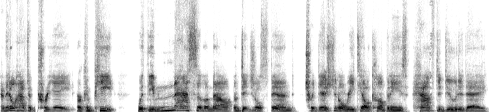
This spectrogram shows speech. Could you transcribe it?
and they don't have to create or compete with the massive amount of digital spend traditional retail companies have to do today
